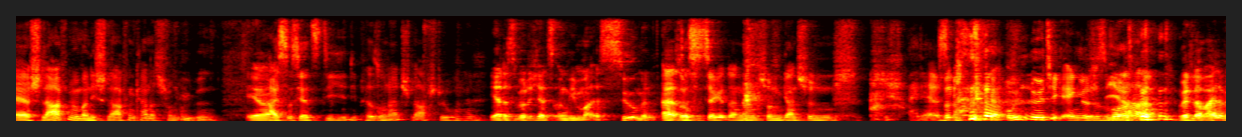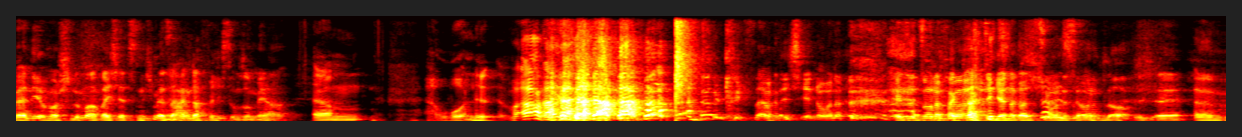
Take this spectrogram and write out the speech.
Äh, schlafen, wenn man nicht schlafen kann, ist schon übel. ja. Heißt das jetzt, die, die Person hat Schlafstörungen? ja, das würde ich jetzt irgendwie mal assumen. Also, Das ist ja dann schon ganz schön. Alter, so unnötig englisches Wort. ja, mittlerweile werden die immer schlimmer, weil ich jetzt nicht mehr sagen darf, will ich es umso mehr. Ähm. Ah, du kriegst einfach nicht hin, ohne. Wir sind so eine verkackte Generation, ist ja unglaublich, ey. ähm,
